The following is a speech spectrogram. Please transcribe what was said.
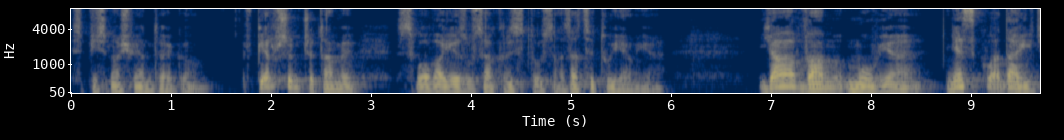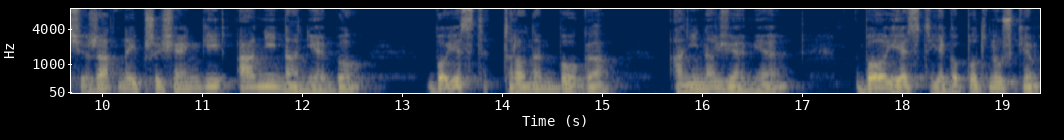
z Pisma Świętego. W pierwszym czytamy słowa Jezusa Chrystusa. Zacytuję je. Ja wam mówię, nie składajcie żadnej przysięgi ani na niebo, bo jest tronem Boga, ani na ziemię, bo jest jego podnóżkiem,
